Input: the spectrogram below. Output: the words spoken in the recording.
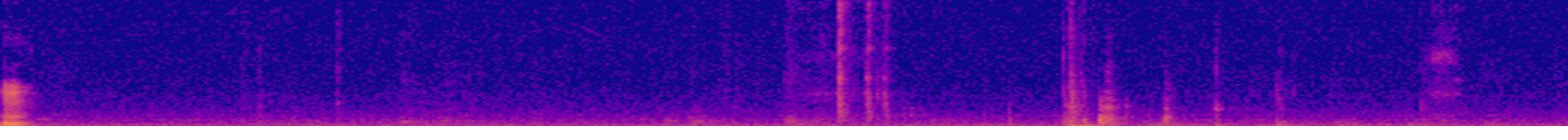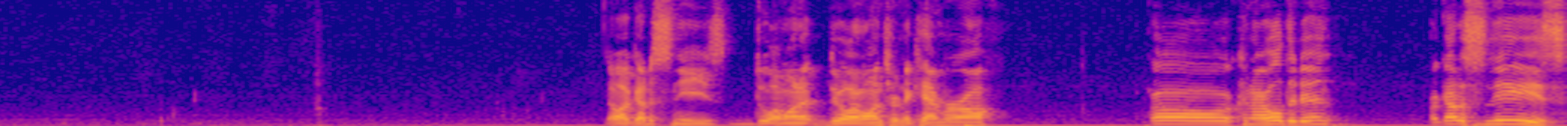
Hmm. Oh, I gotta sneeze. Do I want to? Do I want to turn the camera off? Oh, can I hold it in? I gotta sneeze.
